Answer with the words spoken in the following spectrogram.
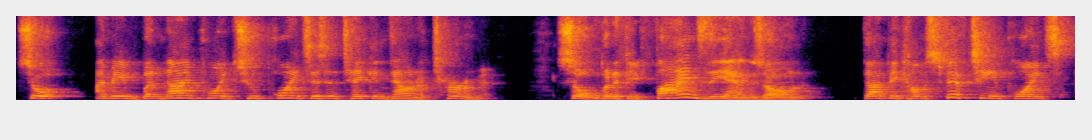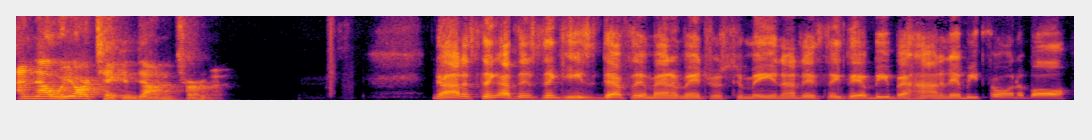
So, I mean, but 9.2 points isn't taking down a tournament. So, but if he finds the end zone, that becomes 15 points, and now we are taking down a tournament. Yeah, I just think I just think he's definitely a man of interest to me, and I just think they'll be behind and they'll be throwing the ball.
